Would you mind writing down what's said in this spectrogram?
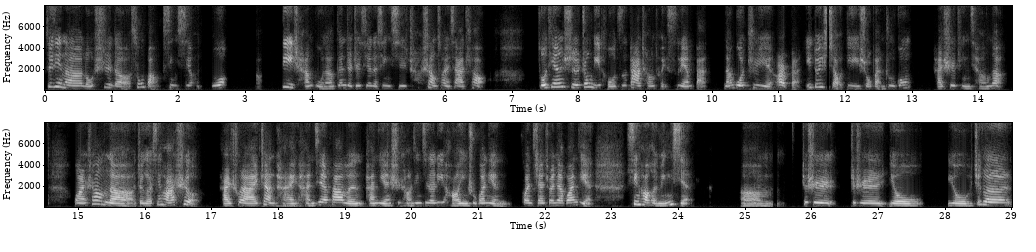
最近呢，楼市的松绑信息很多啊，地产股呢跟着这些的信息上窜下跳。昨天是中迪投资大长腿四连板，南国置业二板，一堆小弟首板助攻，还是挺强的。晚上呢，这个新华社。还出来站台，罕见发文盘点市场经济的利好，引述观点，观专专家观点，信号很明显，嗯，就是就是有有这个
